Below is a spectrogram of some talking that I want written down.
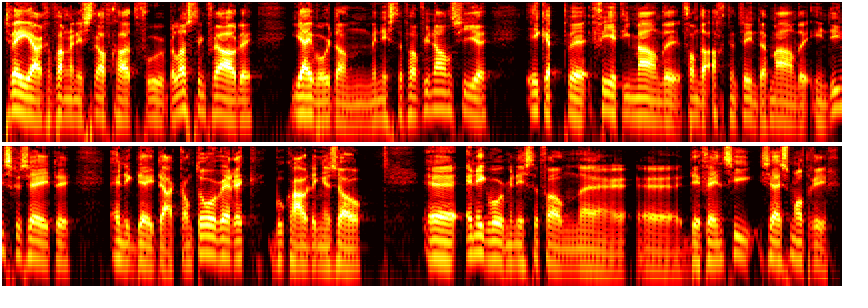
twee jaar gevangenisstraf gehad voor belastingfraude. Jij wordt dan minister van Financiën. Ik heb uh, 14 maanden van de 28 maanden in dienst gezeten. En ik deed daar kantoorwerk, boekhouding en zo. En ik word minister van Defensie, zei Smotrich.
